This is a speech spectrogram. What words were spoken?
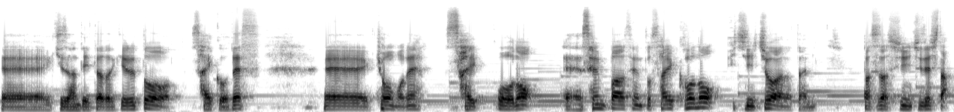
えー、刻んでいただけると最高です。えー、今日もね、最高の、えー、1000%最高の一日をあなたに。増田真一でした。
